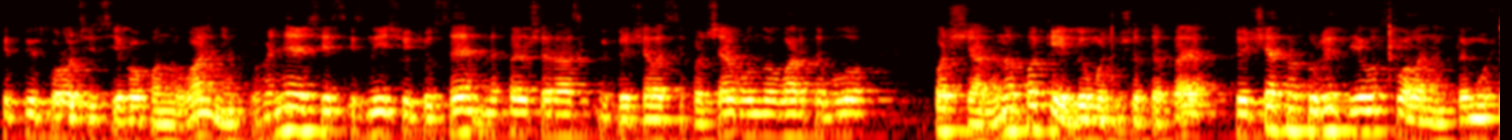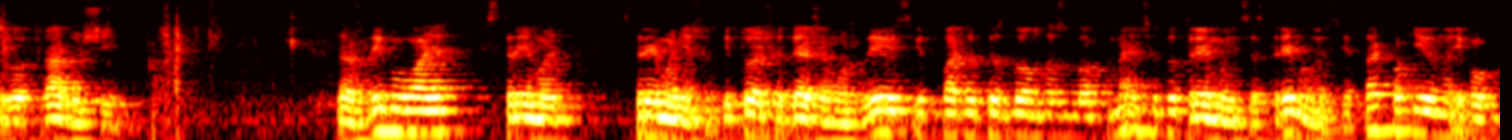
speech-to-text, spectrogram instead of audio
під підкорочість його панування, вганяючись і знищують усе не перший раз, не зустрічалося, хоча воно варте було пощади. Навпаки, думаючи, що тепер своєчасно служити його схваленням, тому що його страждущий завжди буває стриманий, стриманішим. І той, що держить можливість відплачувати злом за зло, менше дотримується стриманості, так покірно і по-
